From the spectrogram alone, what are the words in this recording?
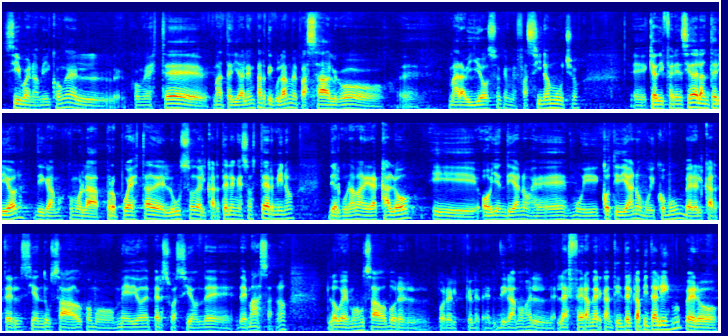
Sí, bueno, a mí con, el, con este material en particular me pasa algo eh, maravilloso que me fascina mucho, eh, que a diferencia del anterior, digamos como la propuesta del uso del cartel en esos términos, de alguna manera caló y hoy en día nos es muy cotidiano, muy común ver el cartel siendo usado como medio de persuasión de, de masa. ¿no? Lo vemos usado por, el, por el, digamos, la esfera mercantil del capitalismo, pero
